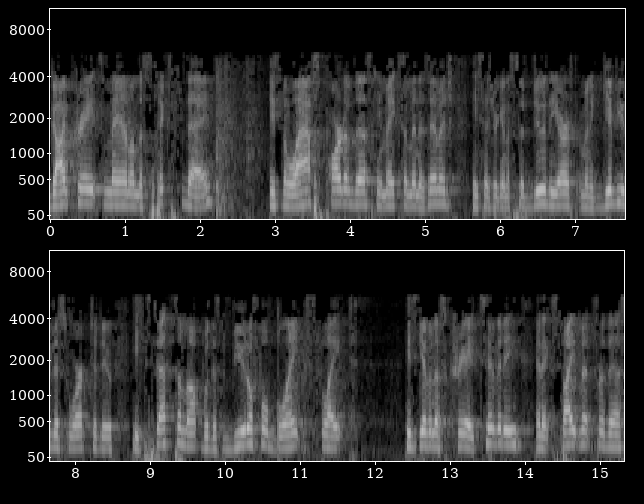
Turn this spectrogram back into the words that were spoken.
God creates man on the sixth day. He's the last part of this. He makes him in his image. He says, You're going to subdue the earth. I'm going to give you this work to do. He sets him up with this beautiful blank slate. He's given us creativity and excitement for this.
